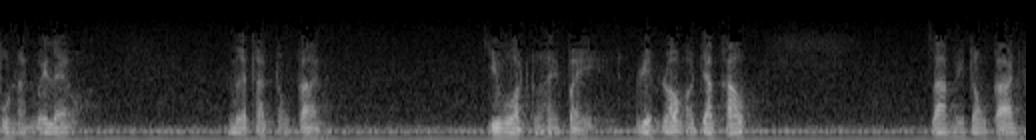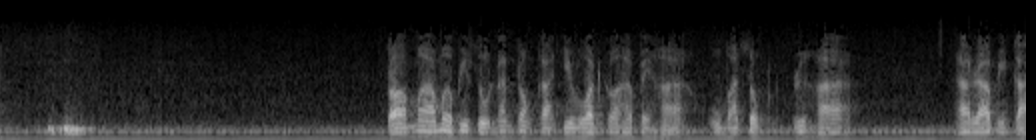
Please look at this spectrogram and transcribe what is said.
ผู้นั้นไว้แล้ว เมื่อท่านต้องการ จีวรก็ให้ไปเรียกร้องเอาจากเขา ตามที่ต้องการ ต่อมาเมื่อพิสุนั้นต้องการจีวรก็ให้ไปหาอุบาสกหรือหาอารามิกะ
